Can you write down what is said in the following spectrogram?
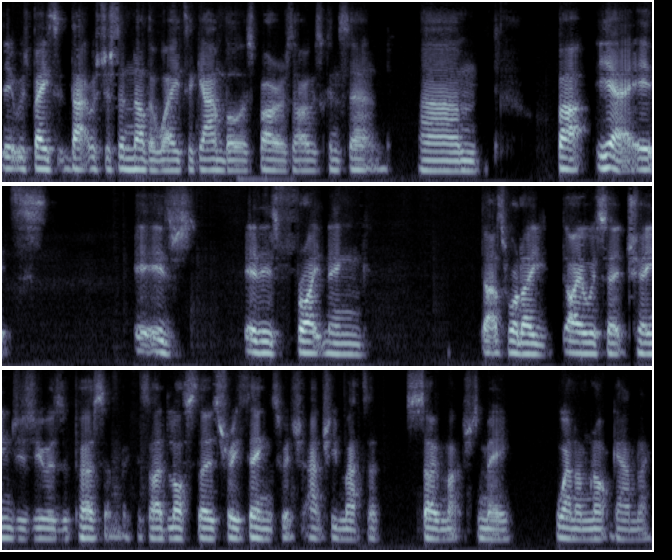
it was basic that was just another way to gamble as far as i was concerned. Um, but yeah it's it is it is frightening. That's what i i always say it changes you as a person because i'd lost those three things which actually matter so much to me when i'm not gambling.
